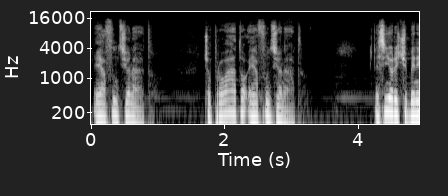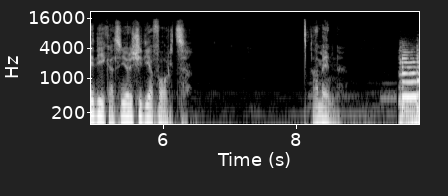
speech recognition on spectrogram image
e ha funzionato. Ci ho provato e ha funzionato. Il Signore ci benedica, il Signore ci dia forza. Amen.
